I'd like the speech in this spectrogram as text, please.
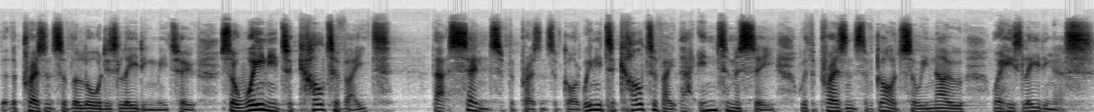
that the presence of the Lord is leading me to. So we need to cultivate that sense of the presence of God. We need to cultivate that intimacy with the presence of God so we know where He's leading us.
